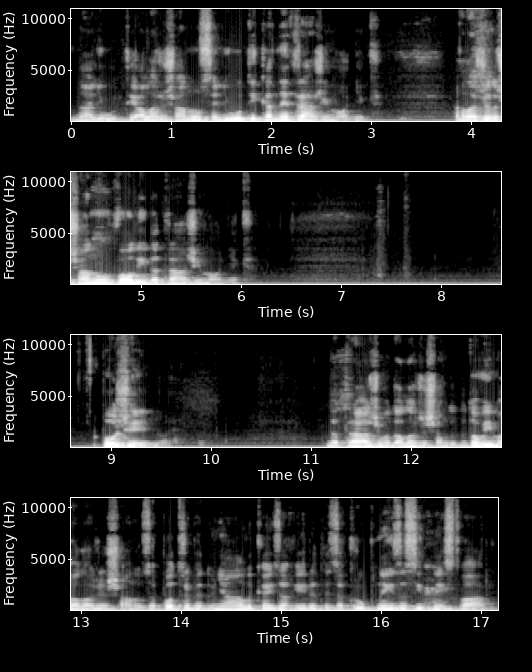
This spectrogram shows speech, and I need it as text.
naljuti. Allah Đelešanu se ljuti kad ne tražimo od njega. Allah Đelešanu voli da tražimo od njega poželjno je da tražimo da Allah da dovima Allah za potrebe dunjalika i za hirete, za krupne i za sitne stvari.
